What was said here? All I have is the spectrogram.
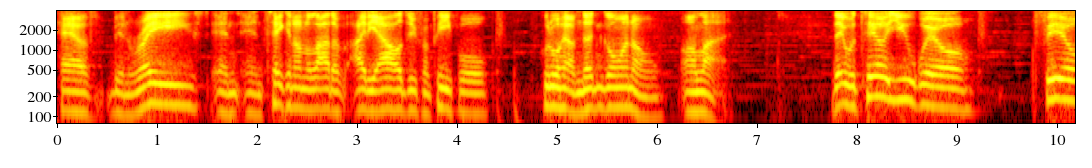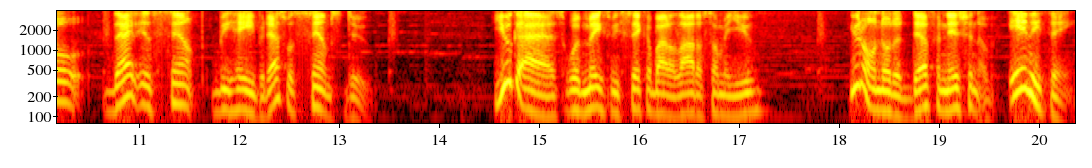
have been raised and, and taken on a lot of ideology from people who don't have nothing going on online. They will tell you, well, Phil, that is simp behavior. That's what simps do. You guys, what makes me sick about a lot of some of you, you don't know the definition of anything.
